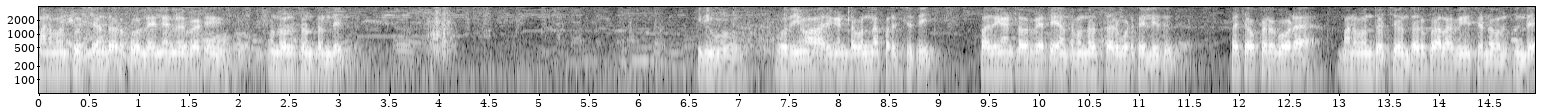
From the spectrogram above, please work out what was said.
మన వంతు వచ్చేంత వరకు లైన్లో నిలబడి ఉండవలసి ఉంటుంది. ఇది ఉదయం ఆరు గంటల ఉన్న పరిస్థితి. పది గంటల వరకు అయితే ఎంతమంది వస్తారో కూడా తెలియదు ప్రతి ఒక్కరు కూడా మన వంతు వచ్చేంత వరకు అలా వేచి ఉండవలసిందే.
